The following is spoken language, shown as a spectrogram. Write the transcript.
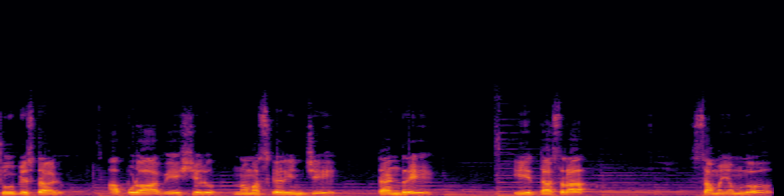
చూపిస్తాడు. అప్పుడు ఆ వేశ్యలు నమస్కరించి తండ్రి ఈ దసరా సమయంలో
